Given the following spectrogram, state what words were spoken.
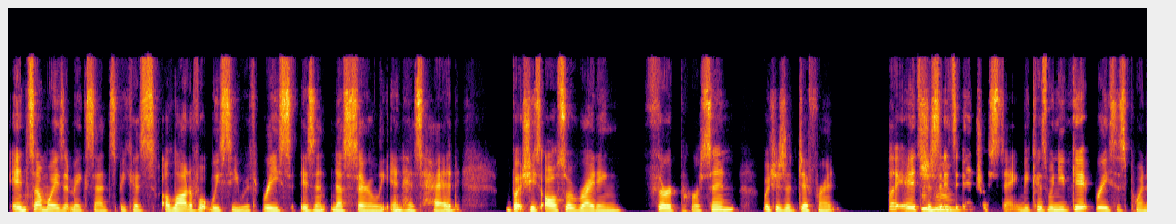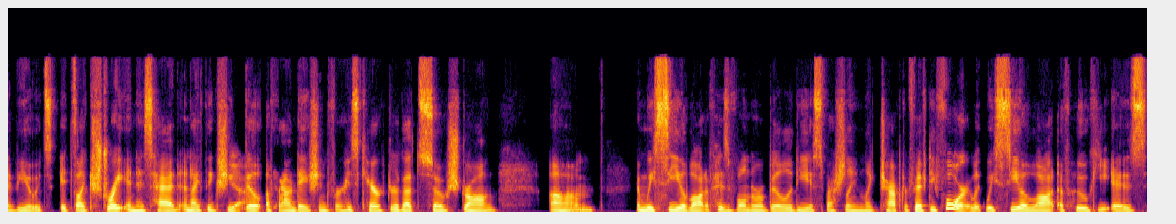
in some ways it makes sense because a lot of what we see with Rhys isn't necessarily in his head, but she's also writing third person, which is a different like it's just it's Mhm. interesting because when you get Rhys's point of view, it's it's like straight in his head. And I think she Yeah. built a foundation for his character that's so strong. Um, and we see a lot of his vulnerability, especially in like chapter 54. Like we see a lot of who he is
